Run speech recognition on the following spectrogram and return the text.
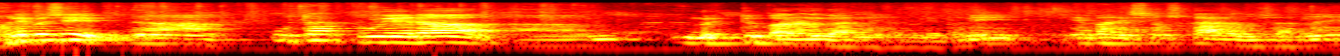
भनेपछि उता पुगेर मृत्युवरण गर्नेहरूले पनि नेपाली संस्कार अनुसार नै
